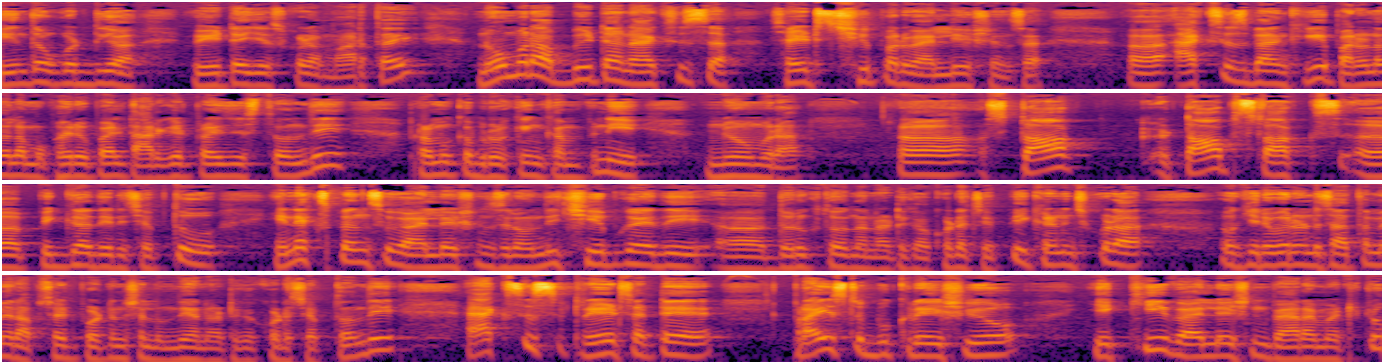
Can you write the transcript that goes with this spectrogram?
దీంతో కొద్దిగా వెయిటేజెస్ కూడా మారుతాయి. Nomura upbeat and Axis cites cheaper valuations Axis బ్యాంక్కి పన్నెండు వందల ముప్పై రూపాయలు టార్గెట్ ప్రైస్ ఇస్తుంది ప్రముఖ broking company Nomura stock top stocks పిగ్గా దీన్ని చెప్తూ ఇన్ఎక్స్పెన్సివ్ వాల్యుయేషన్స్లో ఉంది. చీప్గా ఇది దొరుకుతుంది అన్నట్టుగా కూడా చెప్పి ఇక్కడ నుంచి కూడా ఒక ఇరవై రెండు శాతం మీరు అప్సైడ్ పొటెన్షియల్ ఉంది అన్నట్టుగా కూడా చెప్తుంది. యాక్సిస్ ట్రేడ్స్ అంటే price to book ratio a key valuation parameter to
